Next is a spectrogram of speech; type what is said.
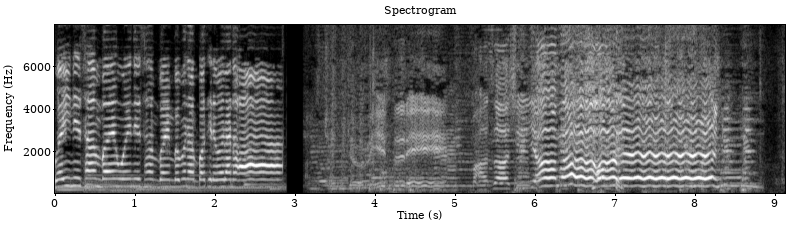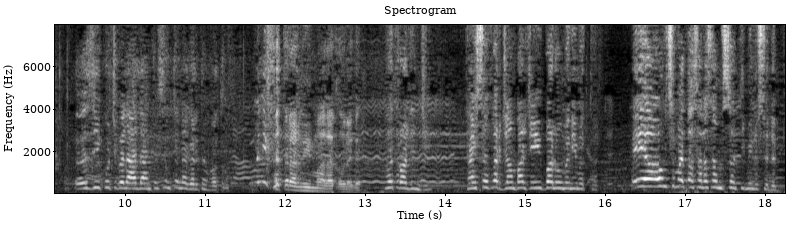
ወይኔ ታምባይን ወይኔ ታምባይን በምን አባቴ ልበላ ያማረኝ እዚህ ቁጭ ብለሃል አንተ። ስንት ነገር ተፈጥሮ ምን ይፈጠራል? እኔ የማላውቀው ነገር ፈጥሯል እንጂ ታይ ሰፈር ጃምባልጃ የሚባለው ምን ይመጣል? ይሄ አሁን ስመጣ 35 ሳንቲም የወሰደብኝ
